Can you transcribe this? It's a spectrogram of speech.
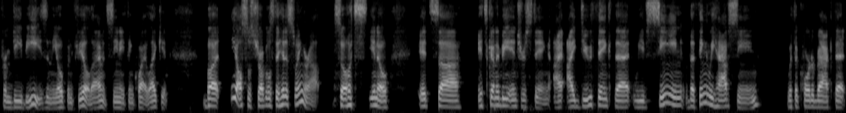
from DBs in the open field. I haven't seen anything quite like it. But he also struggles to hit a swing route. So it's you know, it's uh it's going to be interesting. I, I do think that we've seen the thing we have seen with a quarterback that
